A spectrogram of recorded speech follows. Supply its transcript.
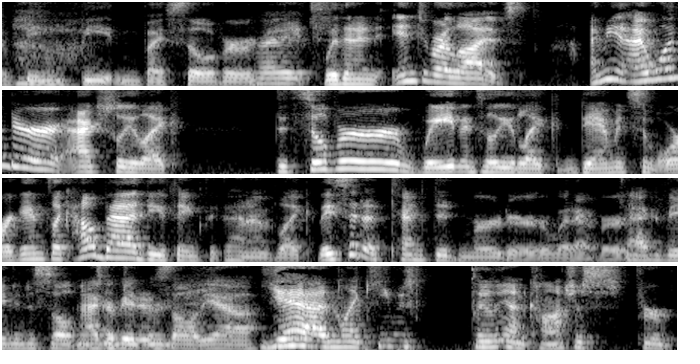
of being beaten by Silver Right. within an inch of our lives. I mean, I wonder actually, like, did Silver wait until he like damaged some organs? Like, how bad do you think the kind of like they said attempted murder or whatever, aggravated assault, and aggravated attempted murder. assault? Yeah. Yeah, and like he was clearly unconscious for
